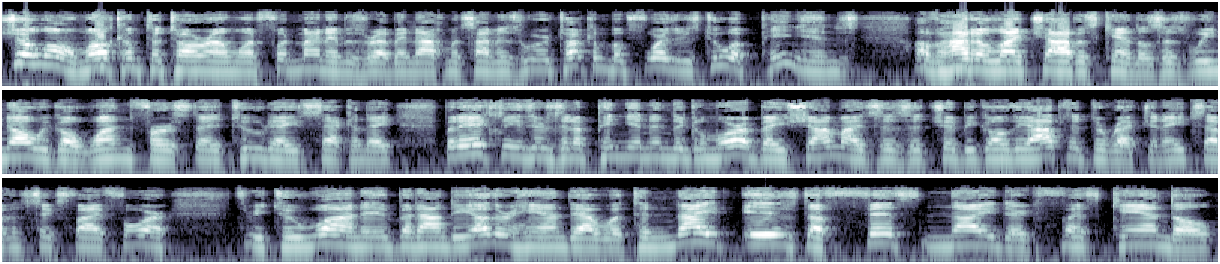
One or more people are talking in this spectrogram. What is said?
Shalom, welcome to Torah on One Foot. My name is Rabbi Nachman Simons. We were talking before, there's two opinions of how to light Shabbos candles. As we know, we go one first day, two days, second day. But actually, there's an opinion in the Gemara. Beis Shammai says it should be go the opposite direction, 87654. 321. Eh, but on the other hand, that well, tonight is the fifth night or fifth candle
